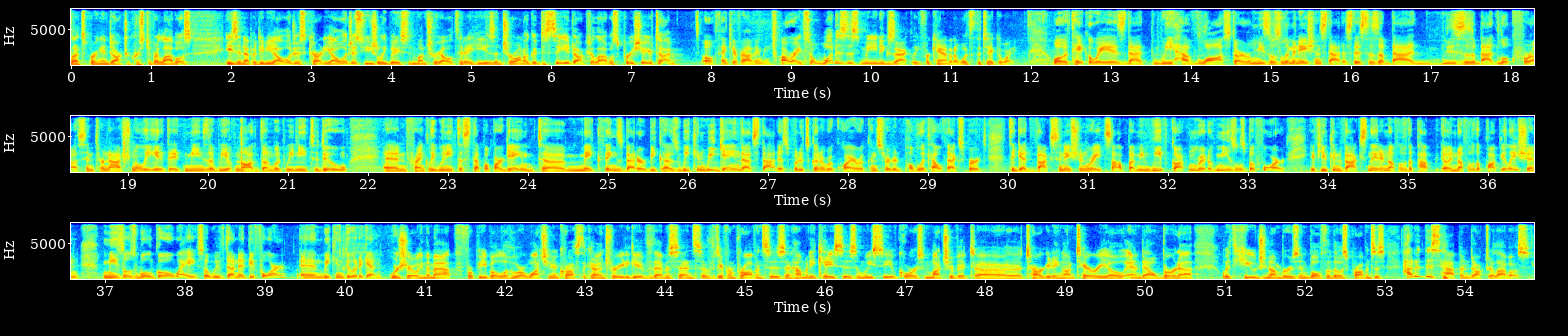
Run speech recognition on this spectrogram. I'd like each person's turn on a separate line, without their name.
Let's bring in Dr. Christopher Labos. He's an epidemiologist, cardiologist, usually based in Montreal. Today he is in Toronto. Good to see you, Dr. Labos. Appreciate your time.
Oh, thank you for having me.
All right, so what does this mean exactly for Canada? What's the takeaway?
Well, the takeaway is that we have lost our measles elimination status. This is a bad this is a bad look for us internationally. It, it means that we have not done what we need to do, and frankly, we need to step up our game to make things better because we can regain that status, but it's going to require a concerted public health expert to get vaccination rates up. I mean, we've gotten rid of measles before. If you can vaccinate enough of the enough of the population, measles will go away. So we've done it before, and we can do it again.
We're showing the map for people who are watching across the country to give them a sense of different provinces and how many cases. And we see, of course, much of it uh, targeting Ontario and Alberta with huge numbers in both of those provinces. How did this happen, Dr. Labos?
